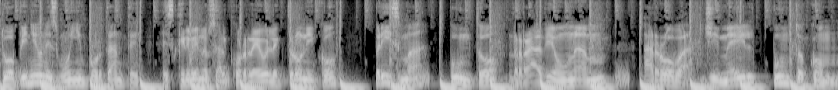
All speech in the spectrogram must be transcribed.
Tu opinión es muy importante. Escríbenos al correo electrónico prisma.radiounam@gmail.com.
